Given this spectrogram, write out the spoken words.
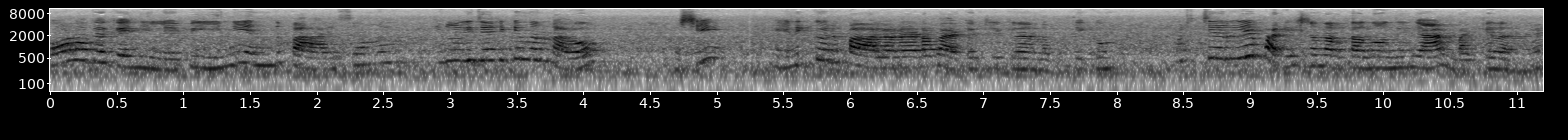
ഓണമൊക്കെ കഴിഞ്ഞില്ലേ ഇപ്പം ഇനി എന്ത് പായസം നിങ്ങൾ വിചാരിക്കുന്നുണ്ടാവും. പക്ഷേ എനിക്കൊരു പാലടയുടെ പാക്കറ്റ് കണ്ടപ്പോഴത്തേക്കും ഒരു ചെറിയ പരീക്ഷണം നടത്താൻ തോന്നി ഞാൻ ഉണ്ടാക്കിയതാണ്.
